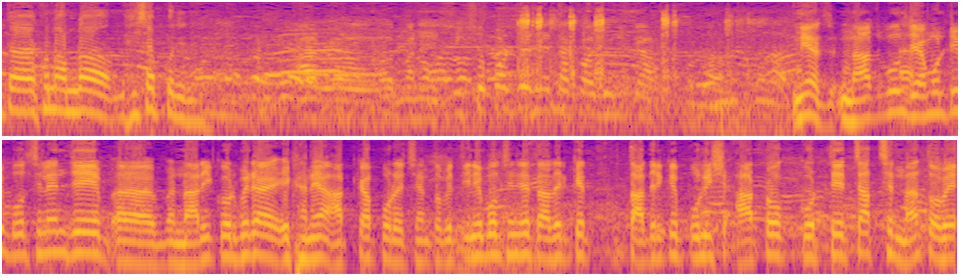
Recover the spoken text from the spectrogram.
এটা এখন আমরা হিসাব করিনি নিয়াজ নাজবুল যেমনটি বলছিলেন যে আহ, নারী কর্মীরা এখানে আটকা পড়েছেন তবে তিনি বলছেন যে তাদেরকে তাদেরকে পুলিশ আটক করতে চাচ্ছেন না তবে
